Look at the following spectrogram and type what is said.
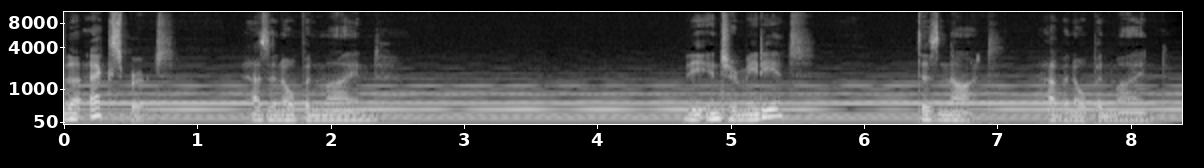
The expert has an open mind. The intermediate does not have an open mind.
